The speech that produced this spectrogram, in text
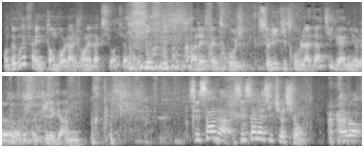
On devrait faire une tombola journée d'action, tiens, dans les, fêtes rouges. Celui qui trouve la date, il gagne le, filet garni. C'est ça, c'est ça la situation. Alors,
